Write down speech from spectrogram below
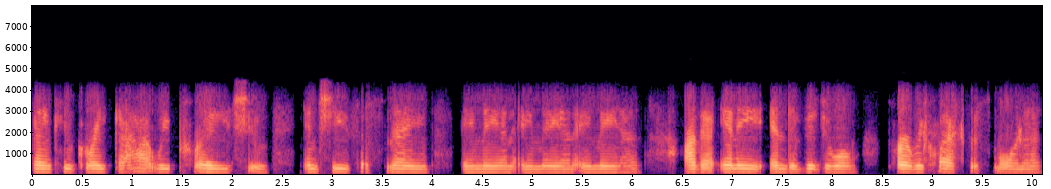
Thank you, great God. We praise you in Jesus' name. Amen. Amen. Amen. Are there any individual prayer requests this morning?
